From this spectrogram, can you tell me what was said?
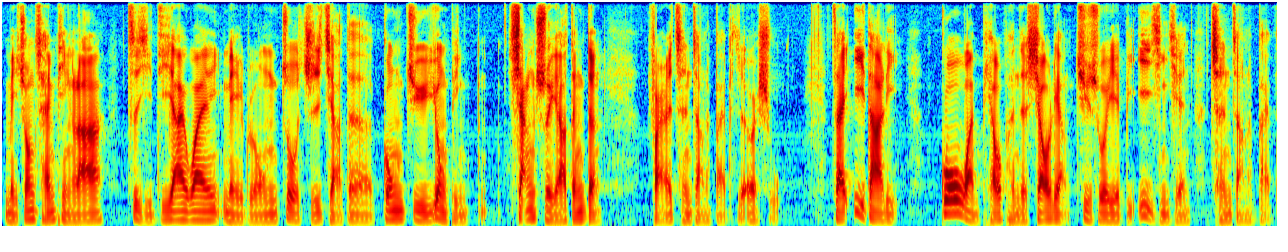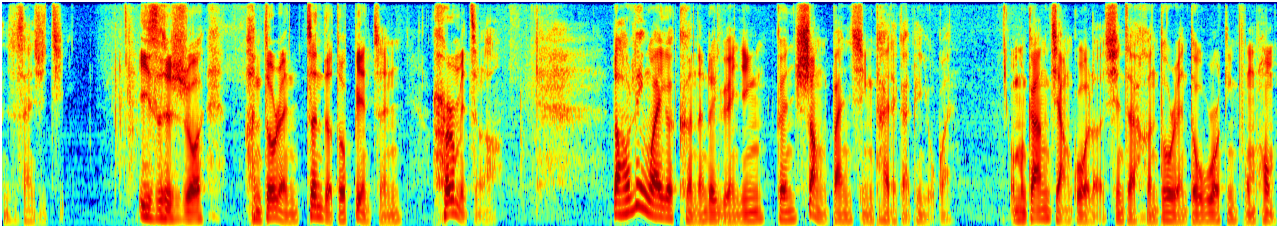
美妆产品啦，自己 DIY 美容做指甲的工具用品、香水啊等等，反而成长了百分之二十五。在意大利，锅碗瓢盆的销量据说也比疫情前成长了百分之三十几。意思是说，很多人真的都变成 hermit 了。然后另外一个可能的原因跟上班形态的改变有关。我们刚刚讲过了，现在很多人都 working from home，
